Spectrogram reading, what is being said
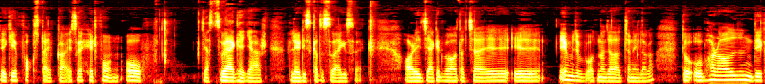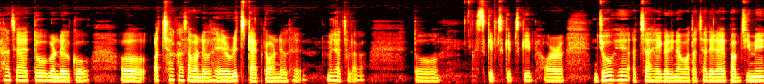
देखिए फॉक्स टाइप का, इसका हेडफोन ओह क्या स्वैग है यार? लेडीज़ का तो स्वैग ही स्वैग और ये जैकेट बहुत अच्छा है, ये ये मुझे उतना ज़्यादा अच्छा नहीं लगा. तो ओवरऑल देखा जाए तो बंडल को अच्छा खासा बंडल है रिच टाइप का बंडल है, मुझे अच्छा लगा. तो स्किप स्किप स्किप और जो है अच्छा है गरीना बहुत अच्छा दे रहा है. पबजी में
